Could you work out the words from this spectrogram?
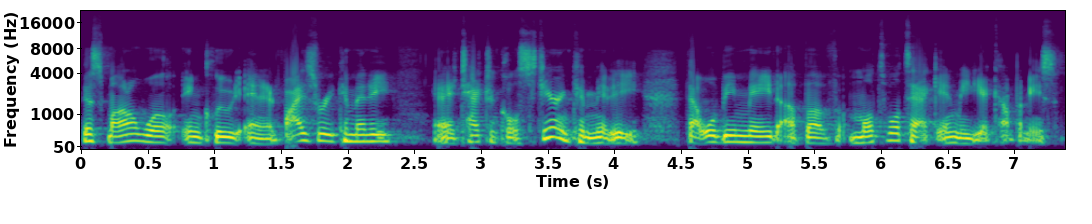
This model will include an advisory committee and a technical steering committee that will be made up of multiple tech and media companies.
